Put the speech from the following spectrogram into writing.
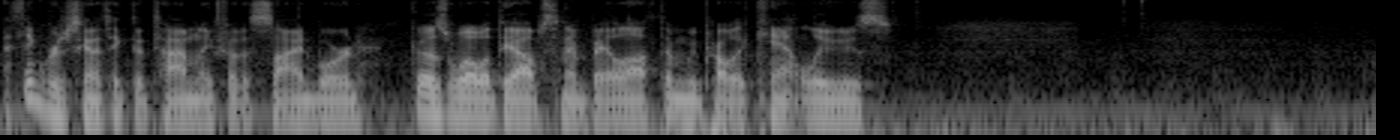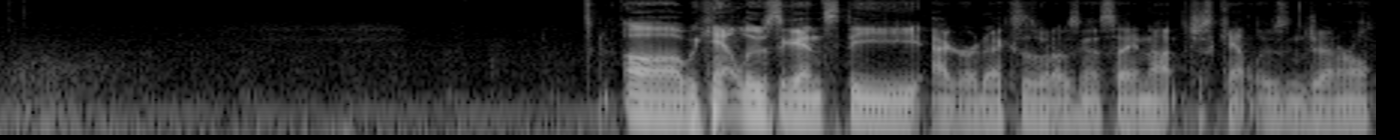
I think we're just going to take the Timely for the sideboard. Goes well with the Obstinate Baloth, and we probably can't lose. Uh, we can't lose against the aggro decks is what I was going to say, not just can't lose in general.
